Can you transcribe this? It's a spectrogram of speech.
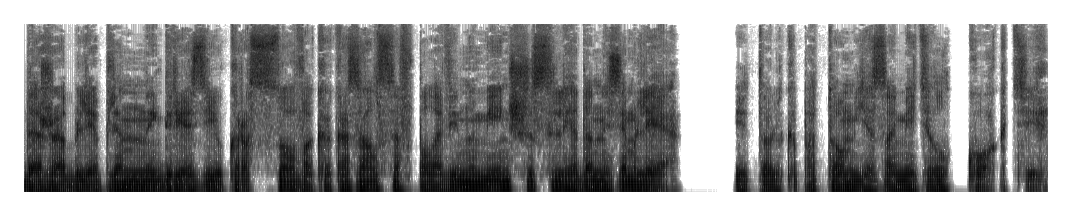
Даже облепленный грязью кроссовок оказался в половину меньше следа на земле. И только потом я заметил когти.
